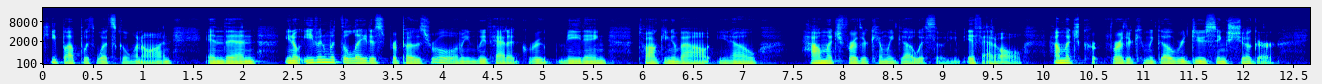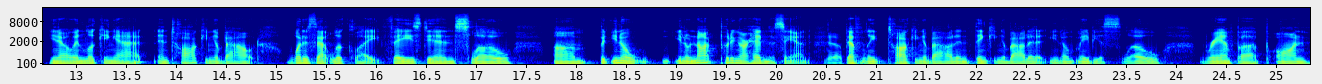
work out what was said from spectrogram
keep up with what's going on. And then you know even with the latest proposed rule, I mean we've had a group meeting talking about you know how much further can we go with sodium, if at all? How much further can we go reducing sugar? You know, and looking at and talking about what does that look like, phased in, slow. Um, but you know, you know, not putting our head in the sand. Yeah. Definitely talking about and thinking about it. You know, maybe a slow ramp up on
